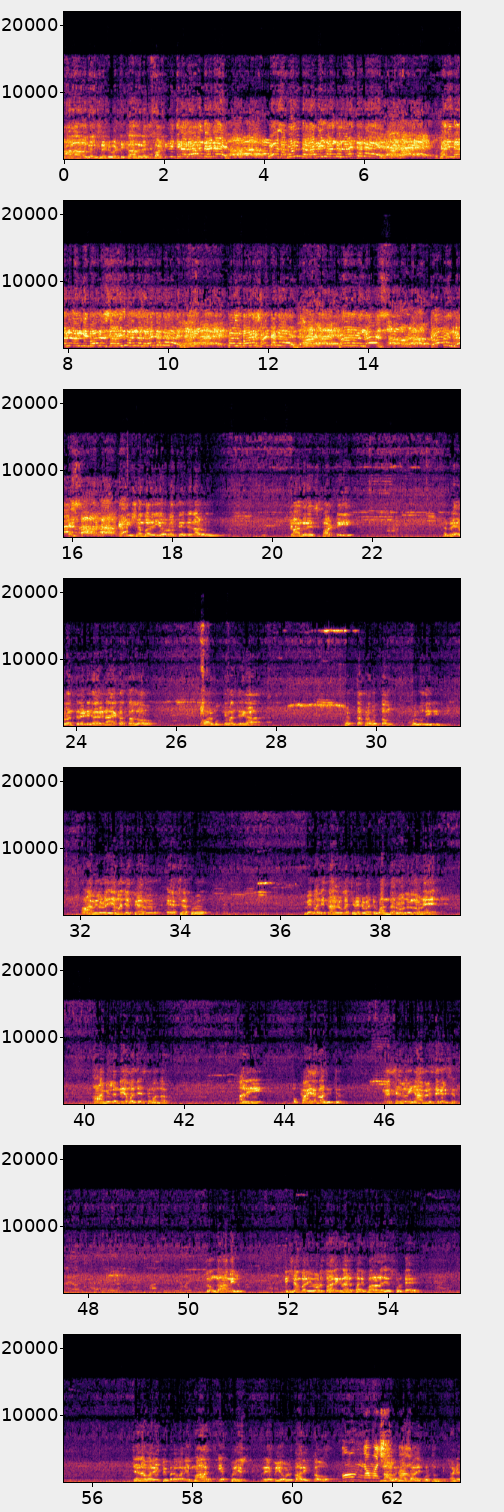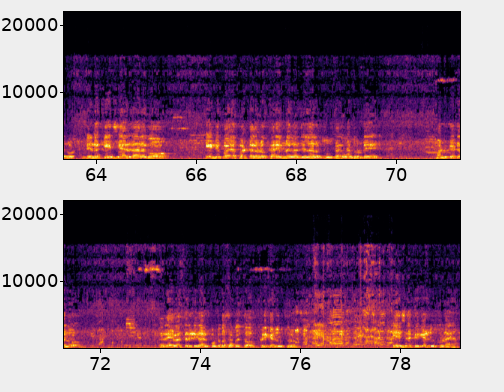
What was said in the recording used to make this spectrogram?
స్థానాలు గెలిచినటువంటి కాంగ్రెస్ పార్టీ. ఐదు వందలు వెంటనే! వరి ధాన్యానికి బోనస్గా ఐదు వందలు వెంటనే! పళ్ళ బోనస్ వెంటనే! కాంగ్రెస్! కాంగ్రెస్! డిసెంబర్ ఏడో తేదీ నాడు కాంగ్రెస్ పార్టీ రేవంత్ రెడ్డి గారి నాయకత్వంలో వారు ముఖ్యమంత్రిగా కొత్త ప్రభుత్వం కొలువుదీరింది. హామీలలో ఏమని చెప్పారు? ఎలక్షన్ అప్పుడు మేము అధికారంలోకి వచ్చినటువంటి వంద రోజుల్లోనే హామీలన్నీ అమలు చేస్తామన్నారు. అని ఒక కాగితం రాసి ఇచ్చారు ఈ హామీలు ఇస్తే గెలిచారు. దొంగ హామీలు. డిసెంబర్ ఏడు తారీఖు నాడు పరిపాలన చేసుకుంటే జనవరి ఫిబ్రవరి మార్చ్ ఏప్రిల్ రేపు ఏడు తారీఖుతో నాలుగు మాసాలు అయిపోతుంది. అంటే నిన్న కేసీఆర్ గారేమో ఎండిపోయిన పంటలను కరీంనగర్ జిల్లాలో చూస్తానికి పోతుంటే మండుకెడ్డలో రేవంత్ రెడ్డి గారి కుటుంబ సభ్యులతో క్రికెట్ చూస్తున్నాడు. వేసిన క్రికెట్ చూస్తున్నాడు ఆయన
